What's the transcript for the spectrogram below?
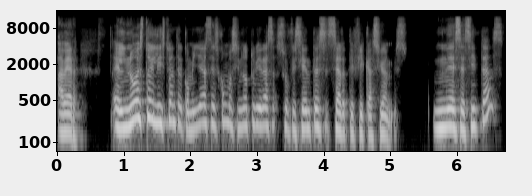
A ver, el no estoy listo, entre comillas, es como si no tuvieras suficientes certificaciones. Necesitas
